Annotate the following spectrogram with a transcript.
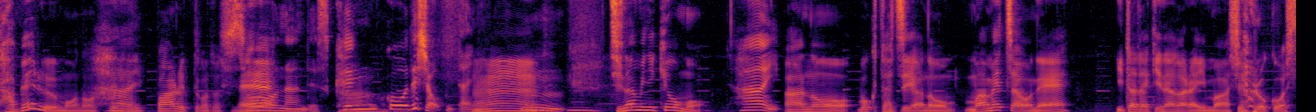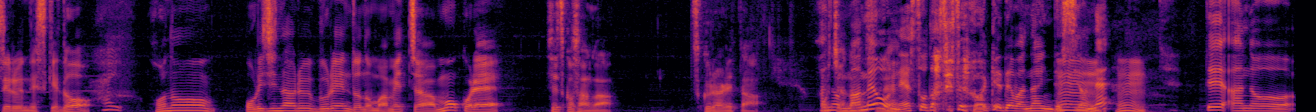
食べるものっていうのがいっぱいあるってことですね。そうなんです。健康でしょみたいな。うん。うん。ちなみに今日もはいあの僕たちあの豆茶をねいただきながら今収録をしてるんですけどはいこのオリジナルブレンドの豆茶もこれ節子さんが作られたあのお茶なんですね。豆をね育ててるわけではないんですよね。うんうんであの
